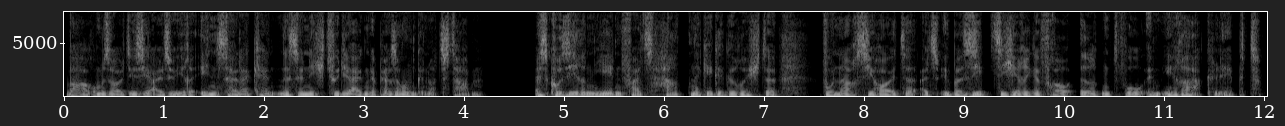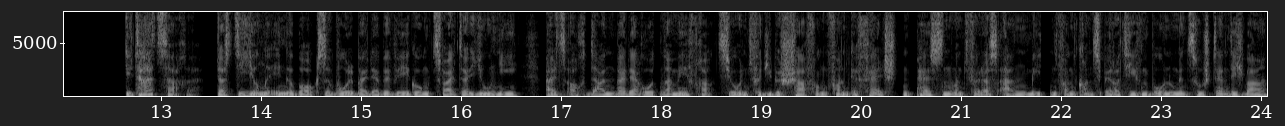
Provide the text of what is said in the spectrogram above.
Warum sollte sie also ihre Insiderkenntnisse nicht für die eigene Person genutzt haben? Es kursieren jedenfalls hartnäckige Gerüchte, wonach sie heute als über 70-jährige Frau irgendwo im Irak lebt. Die Tatsache, dass die junge Ingeborg sowohl bei der Bewegung 2. Juni als auch dann bei der Roten Armee-Fraktion für die Beschaffung von gefälschten Pässen und für das Anmieten von konspirativen Wohnungen zuständig war,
